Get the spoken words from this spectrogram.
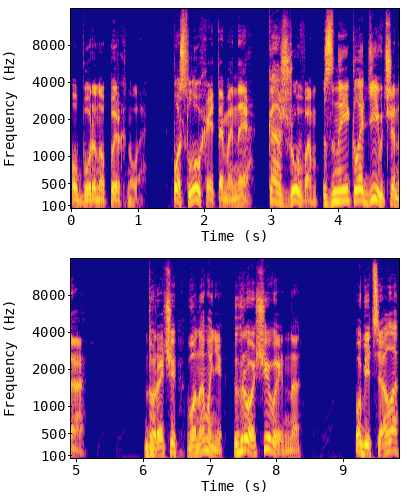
обурено пирхнула. Послухайте мене, кажу вам, зникла дівчина. До речі, вона мені гроші винна. Обіцяла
